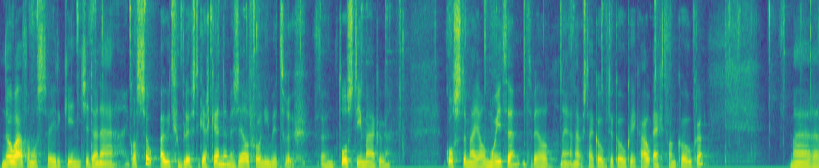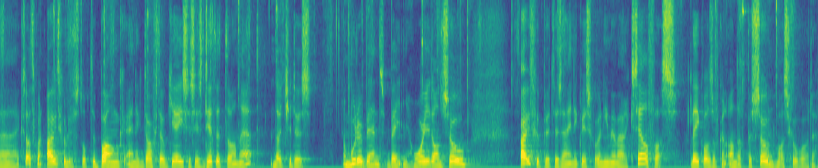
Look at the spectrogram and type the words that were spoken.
Noah, van ons tweede kindje daarna, ik was zo uitgeblust. Ik herkende mezelf gewoon niet meer terug. Een tosti maken kostte mij al moeite. Terwijl, nou ja, nou sta ik ook te koken. Ik hou echt van koken. Maar uh, ik zat gewoon uitgelust op de bank en ik dacht ook, Jezus, is dit het dan? Hè? Dat je dus een moeder bent, ben, hoor je dan zo uitgeput te zijn. Ik wist gewoon niet meer waar ik zelf was. Het leek wel alsof ik een ander persoon was geworden.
